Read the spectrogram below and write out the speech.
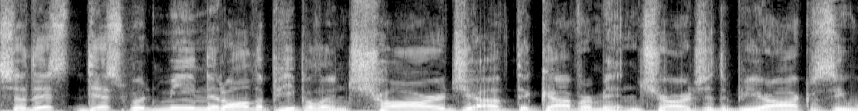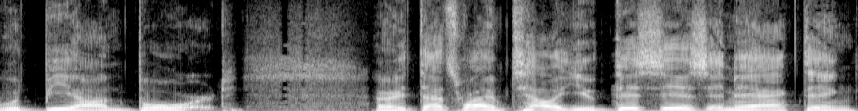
So this this would mean that all the people in charge of the government, in charge of the bureaucracy, would be on board. All right, that's why I'm telling you this is enacting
